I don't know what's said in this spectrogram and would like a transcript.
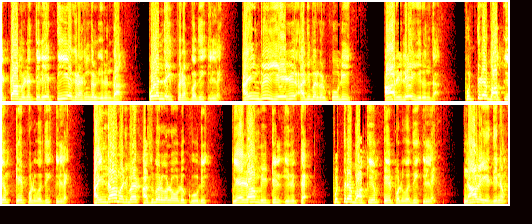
எட்டாம் இடத்திலே தீய கிரகங்கள் இருந்தால் குழந்தை பிறப்பது இல்லை. ஐந்து ஏழு அதிபர்கள் கூடி ஆறிலே இருந்தார் புத்திர பாக்கியம் ஏற்படுவது இல்லை. ஐந்தாம் அதிபர் அசுபர்களோடு கூடி ஏழாம் வீட்டில் இருக்க புத்திர பாக்கியம் ஏற்படுவது இல்லை. நாளைய தினம்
